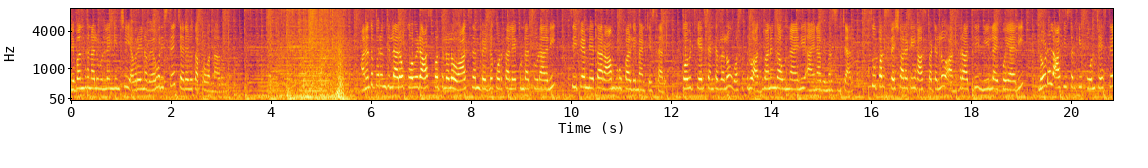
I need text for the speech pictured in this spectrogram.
నిబంధనలు ఉల్లంఘించి ఎవరైనా వ్యవహరిస్తే చర్యలు తప్పవన్నారు. అనంతపురం జిల్లాలో కోవిడ్ ఆసుపత్రులలో ఆక్సిజన్ బెడ్ల కొరత లేకుండా చూడాలని సిపిఎం నేత రామ్ భూపాల్ డిమాండ్ చేశారు. కోవిడ్ కేర్ సెంటర్లలో వసతులు అధ్వానంగా ఉన్నాయని ఆయన విమర్శించారు. సూపర్ స్పెషాలిటీ హాస్పిటల్లో అర్ధరాత్రి నీళ్ళైపోయాయని నోడల్ ఆఫీసర్కి ఫోన్ చేస్తే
